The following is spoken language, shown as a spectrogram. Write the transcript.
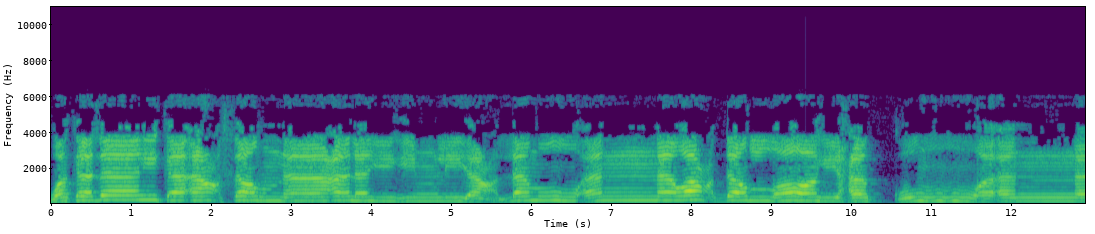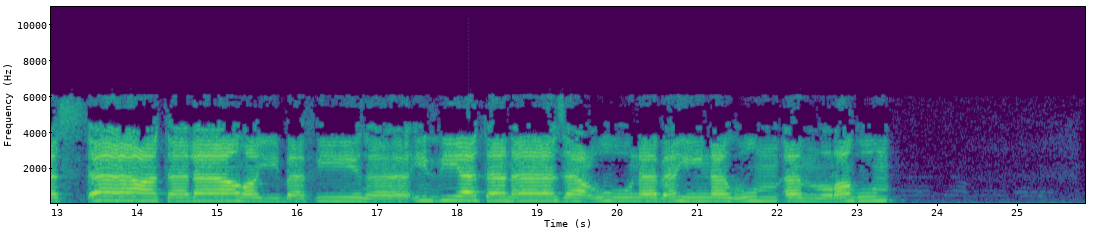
وكذلك اعثرنا عليهم ليعلموا ان وعد الله حق وان الساعة لا ريب فيها اذ يتنازعون بينهم امرهم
